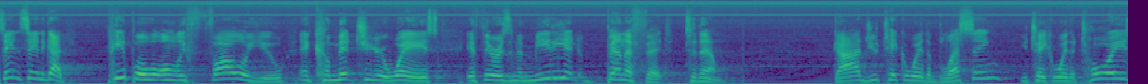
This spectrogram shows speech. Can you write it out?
Satan's saying to God, people will only follow you and commit to your ways if there is an immediate benefit to them. God, you take away the blessing, you take away the toys,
